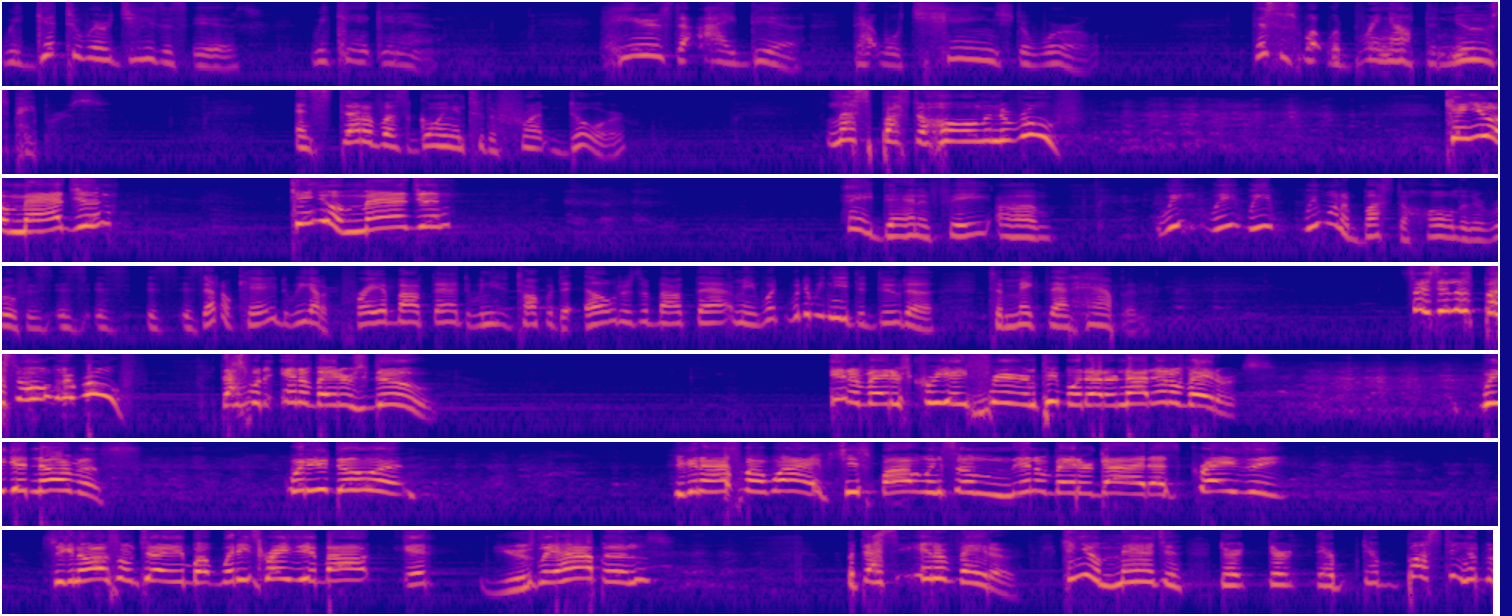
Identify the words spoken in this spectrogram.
We get to where Jesus is, we can't get in. Here's the idea that will change the world. This is what would bring out the newspapers. Instead of us going into the front door, let's bust a hole in the roof. Can you imagine? Can you imagine? Hey, Dan and Fee, um, we, we, we, we want to bust a hole in the roof. Is, is, is, is, is that okay? Do we got to pray about that? Do we need to talk with the elders about that? I mean, what, what do we need to do to, to make that happen? So he said, let's bust a hole in the roof. That's what innovators do. Innovators create fear in people that are not innovators. We get nervous. What are you doing? You can ask my wife. She's following some innovator guy that's crazy. She can also tell you, but what he's crazy about, it usually happens. But that's innovator. Can you imagine? They're, they're, they're, they're busting up.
